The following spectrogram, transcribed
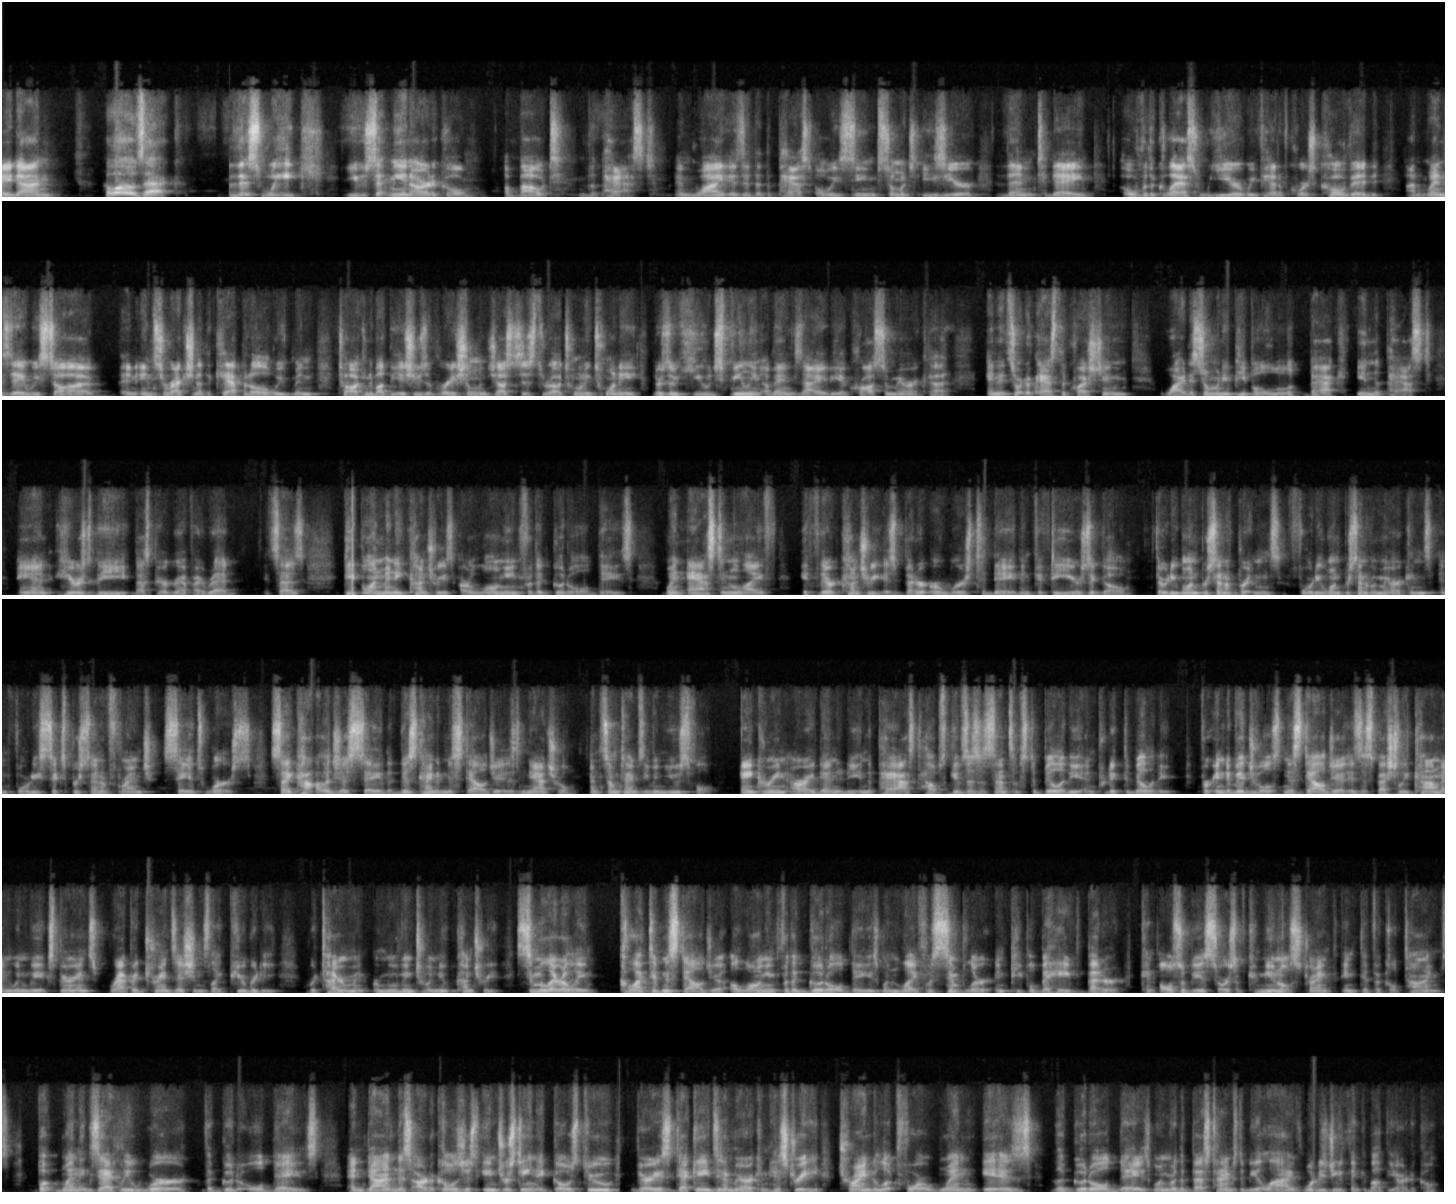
Hey, Don. Hello, Zac. This week, you sent me an article about the past and why is it that the past always seems so much easier than today. Over the last year, we've had, of course, COVID. On Wednesday, we saw an insurrection at the Capitol. We've been talking about the issues of racial injustice throughout 2020. There's a huge feeling of anxiety across America. And it sort of asks the question why do so many people look back in the past and here's the best paragraph I read it says, People in many countries are longing for the good old days. When asked in life if their country is better or worse today than 50 years ago, 31% of Britons, 41% of Americans, and 46% of French say it's worse. Psychologists say that this kind of nostalgia is natural and sometimes even useful. Anchoring our identity in the past helps gives us a sense of stability and predictability. For individuals, nostalgia is especially common when we experience rapid transitions like puberty, retirement, or moving to a new country. Similarly, collective nostalgia, a longing for the good old days when life was simpler and people behaved better, can also be a source of communal strength in difficult times. But when exactly were the good old days? And Don, this article is just interesting. It goes through various decades in American history, trying to look for when is the good old days? When were the best times to be alive? What did you think about the article?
